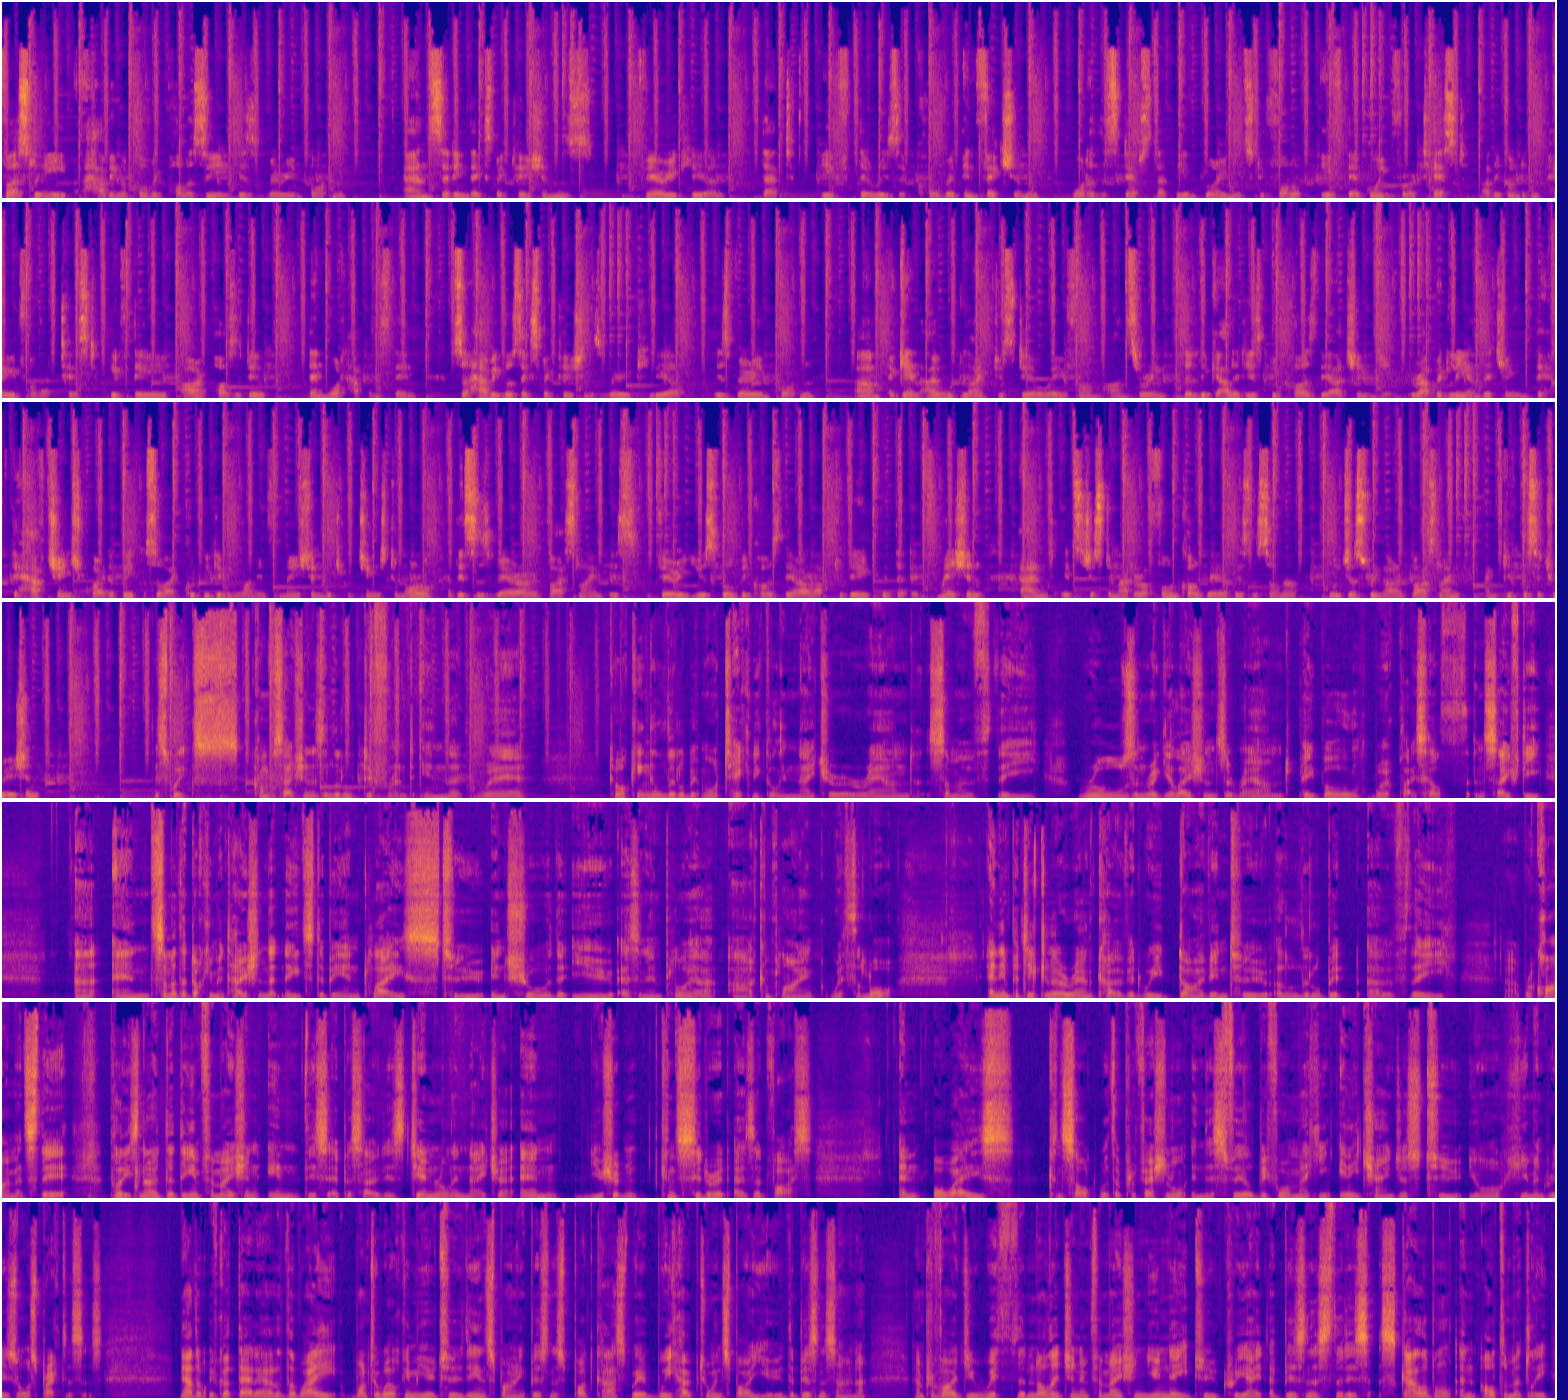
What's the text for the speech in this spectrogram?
Firstly, having a COVID policy is very important and setting the expectations very clear that if there is a COVID infection, what are the steps that the employee needs to follow? If they're going for a test, are they going to be paid for that test? If they are positive, then what happens then? So, having those expectations very clear is very important. Um, again, I would like to stay away from answering the legalities because they are changing rapidly and they change. They, they have changed quite a bit. So I could be giving one information which could change tomorrow. This is where our advice line is very useful because they are up to date with that information, and it's just a matter of phone call where a business owner will just ring our advice line and give the situation. This week's conversation is a little different in that we're talking a little bit more technical in nature around some of the rules and regulations around people, workplace health and safety, uh, and some of the documentation that needs to be in place to ensure that you, as an employer, are complying with the law. And in particular, around COVID, we dive into a little bit of the uh, requirements there. Please note that the information in this episode is general in nature and you shouldn't consider it as advice. And always consult with a professional in this field before making any changes to your human resource practices. Now that we've got that out of the way, I want to welcome you to the Inspiring Business podcast, where we hope to inspire you, the business owner, and provide you with the knowledge and information you need to create a business that is scalable and ultimately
